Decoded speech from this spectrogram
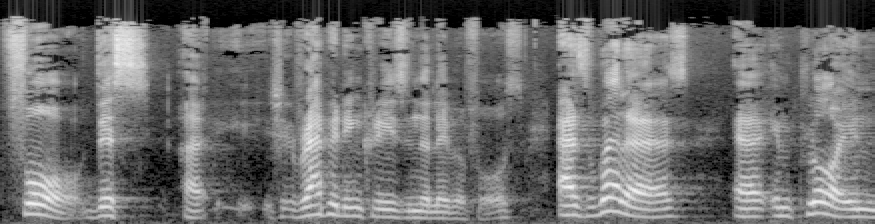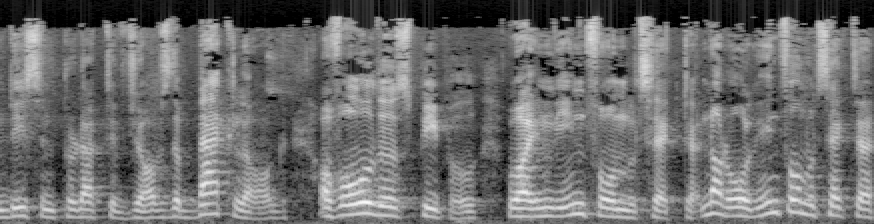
for this uh, rapid increase in the labor force, as well as uh, employ in decent productive jobs the backlog of all those people who are in the informal sector. Not all, the informal sector,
